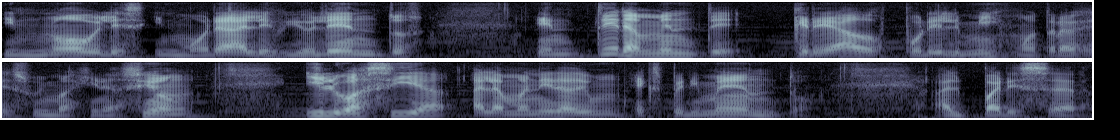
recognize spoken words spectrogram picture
innobles, inmorales, violentos, enteramente creados por él mismo a través de su imaginación, y lo hacía a la manera de un experimento, al parecer.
